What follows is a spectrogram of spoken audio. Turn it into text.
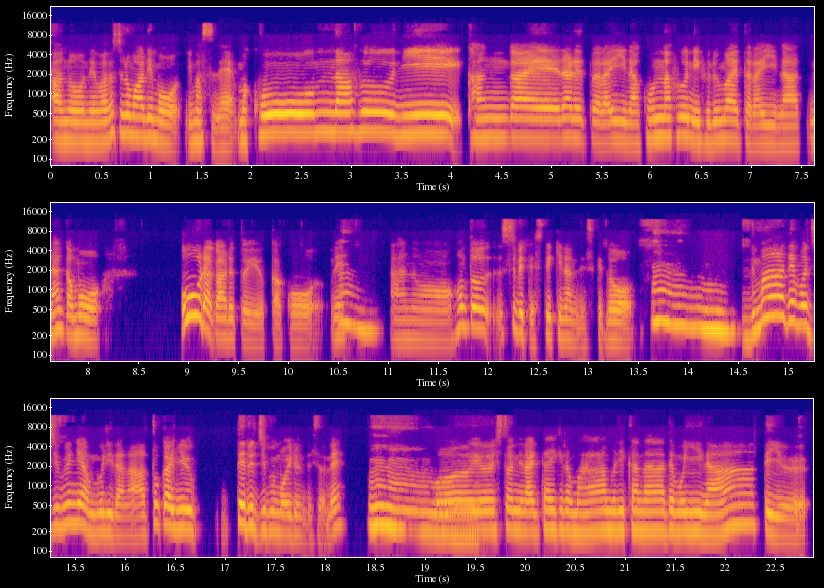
あのね、私の周りもいますね。まあ、こんな風に考えられたらいいな、こんな風に振る舞えたらいいな。なんかもう、オーラがあるというか、こうね、うん。あの、本当すべて素敵なんですけど、うん。うん。まあでも自分には無理だな、とか言ってる自分もいるんですよね。うん。こういう人になりたいけど、まあ無理かな、でもいいな、っていう。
